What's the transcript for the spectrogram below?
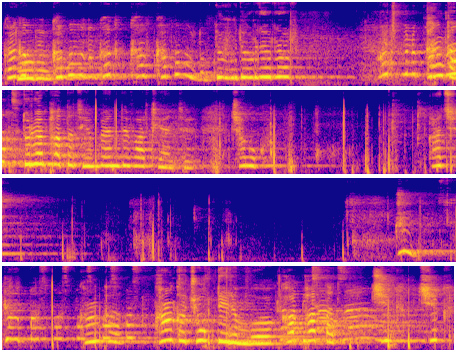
Kanka Dur, kapı buldum, kanka kap, kapı buldum. Dur dur dur dur. Aç bunu Kanka dur ben patlatayım. Bende var TNT. Çabuk. Kaç. Kanka. çok derin bu. Bir patlat. Çık çık.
